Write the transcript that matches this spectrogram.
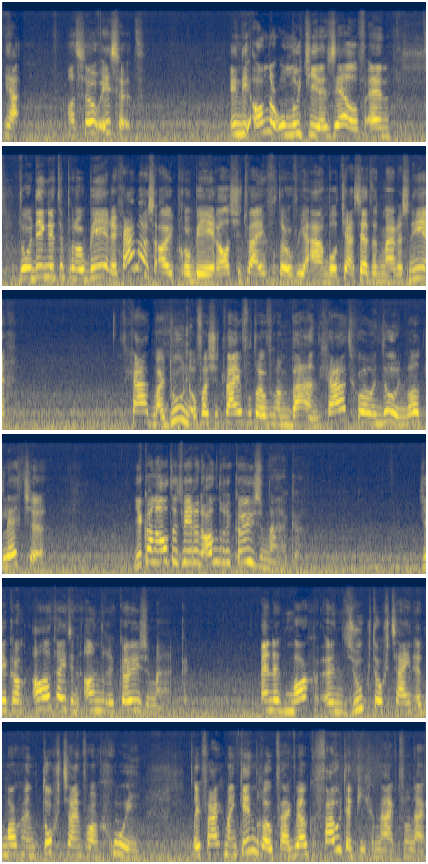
Ja, want zo is het. In die ander ontmoet je jezelf. En door dingen te proberen. Ga maar eens uitproberen als je twijfelt over je aanbod. Ja, zet het maar eens neer. Ga het maar doen. Of als je twijfelt over een baan, ga het gewoon doen. Wat let je? Je kan altijd weer een andere keuze maken. Je kan altijd een andere keuze maken. En het mag een zoektocht zijn, het mag een tocht zijn van groei. Ik vraag mijn kinderen ook vaak: welke fout heb je gemaakt? Van nou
